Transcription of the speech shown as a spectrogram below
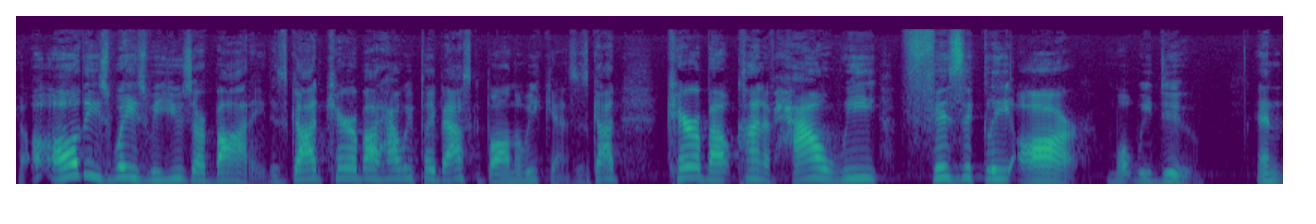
You know, all these ways we use our body. Does God care about how we play basketball on the weekends? Does God care about kind of how we physically are, what we do? And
